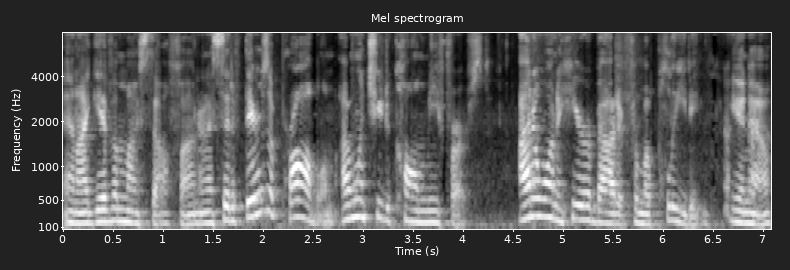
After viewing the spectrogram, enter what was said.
and I give him my cell phone and I said, if there's a problem, I want you to call me first. I don't want to hear about it from a pleading, you know,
